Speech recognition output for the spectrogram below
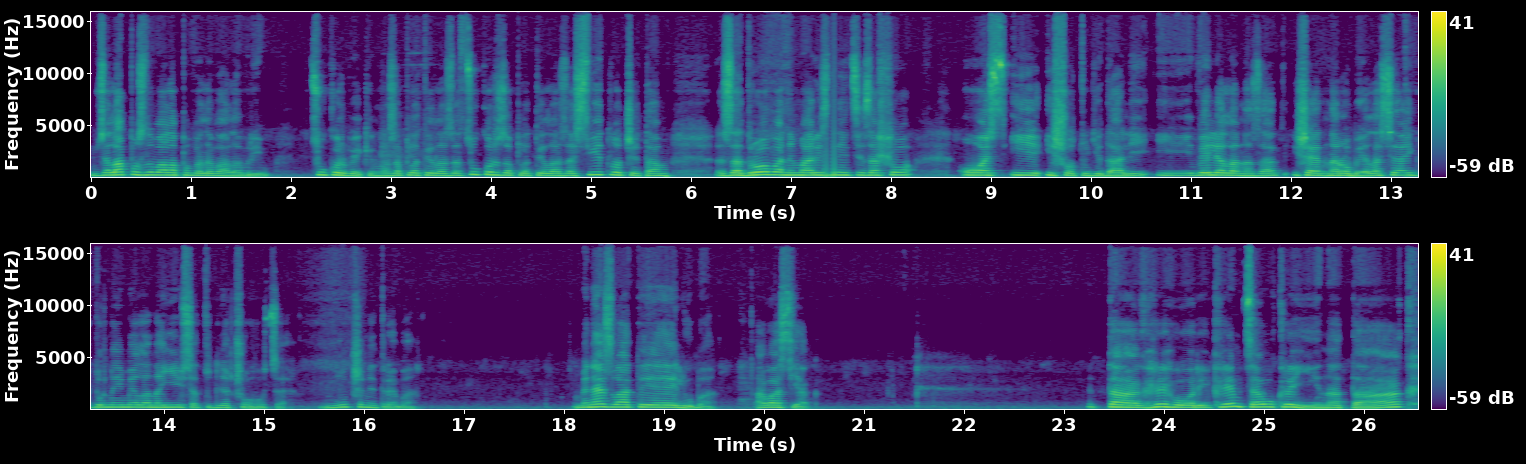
Взяла, позливала, повиливала в рів. Цукор викинула, заплатила за цукор, заплатила за світло, чи там за дрова, нема різниці за що. Ось, і, і що тоді далі? І виляла назад, і ще наробилася, як дурний мила наївся, то для чого це? Лучше не треба. Мене звати Люба, а вас як? Так, Григорій, Крим це Україна, так.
